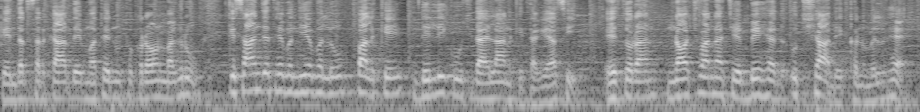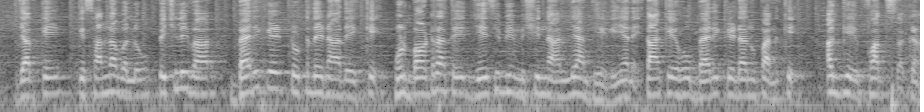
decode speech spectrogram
ਕੇਂਦਰ ਸਰਕਾਰ ਦੇ ਮਤੇ ਨੂੰ ਠੁਕਰਾਉਣ ਮਗਰੋਂ ਕਿਸਾਨ ਜਥੇਬੰਦੀਆਂ ਵੱਲੋਂ ਭਲਕੇ ਦਿੱਲੀ ਕੂਚ ਦਾ ਐਲਾਨ ਕੀਤਾ ਗਿਆ ਸੀ। ਇਸ ਦੌਰਾਨ ਨੌਜਵਾਨਾਂ 'ਚ ਬੇहद ਉਤਸ਼ਾਹ ਦੇਖਣ ਨੂੰ ਮਿਲ ਰਿਹਾ ਹੈ, ਜਦਕਿ ਕਿਸਾਨਾਂ ਵੱਲੋਂ ਪਿਛਲੀ ਵਾਰ ਬੈਰੀਕੇਡ ਟੁੱਟਦੇ ਨਾ ਦੇਖ ਕੇ ਹੁਣ ਬਾਰਡਰਾਂ ਤੇ ਜੀਸੀਬੀ ਮਸ਼ੀਨਾਂ ਲਿਆਂਦੀਆਂ ਗਈਆਂ ਨੇ, ਤਾਂ ਕਿ ਉਹ ਬੈਰੀਕੇਡਾਂ ਨੂੰ ਭੰਨ ਕੇ ਅੱਗੇ ਵੱਧ ਸਕਣ।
